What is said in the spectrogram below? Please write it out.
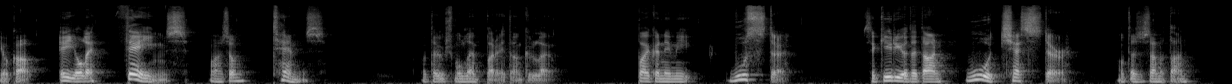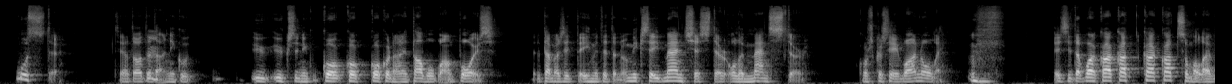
joka ei ole Thames, vaan se on Thames. Mutta yksi mun lemppareita on kyllä paikan nimi Worcester. Se kirjoitetaan Worcester, mutta se sanotaan Worcester. Sieltä otetaan mm. niin kuin, y- yksi niin kuin ko- ko- kokonainen tavu vaan pois. Ja tämä sitten ihmetetään, no miksei Manchester ole Manchester, koska se ei vaan ole. ei sitä vaan ka- ka- katsomalla,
